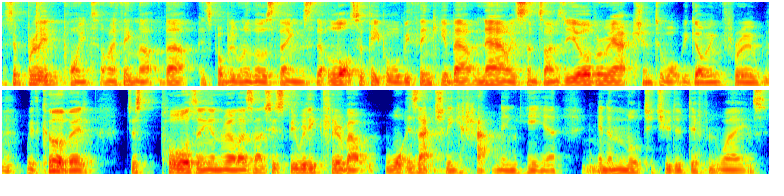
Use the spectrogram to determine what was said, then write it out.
It's a brilliant point, and I think that that is probably one of those things that lots of people will be thinking about now. Is sometimes the overreaction to what we're going through mm. with COVID. Just pausing and realizing, let's just be really clear about what is actually happening here mm. in a multitude of different ways.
